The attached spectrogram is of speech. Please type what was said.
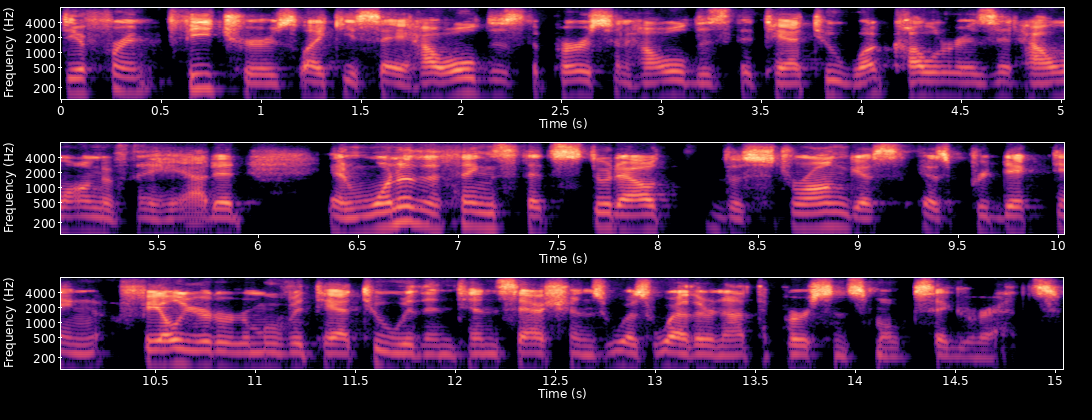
different features. Like you say, how old is the person? How old is the tattoo? What color is it? How long have they had it? And one of the things that stood out the strongest as predicting failure to remove a tattoo within 10 sessions was whether or not the person smoked cigarettes.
